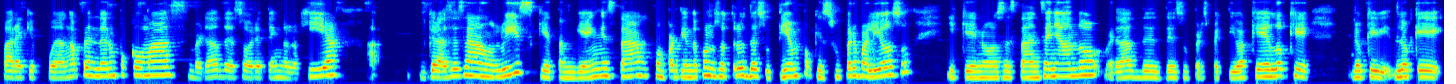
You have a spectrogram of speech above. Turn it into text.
para que puedan aprender un poco más, ¿verdad?, de, sobre tecnología, gracias a don Luis, que también está compartiendo con nosotros de su tiempo, que es súper valioso y que nos está enseñando, ¿verdad?, desde su perspectiva, qué es lo que, lo que, lo que,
